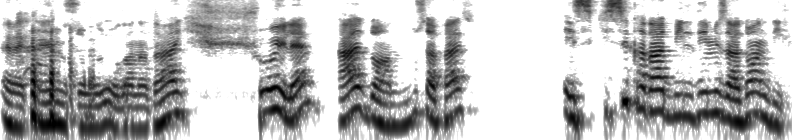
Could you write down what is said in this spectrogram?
Evet en zor olan aday. Şöyle Erdoğan bu sefer eskisi kadar bildiğimiz Erdoğan değil.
